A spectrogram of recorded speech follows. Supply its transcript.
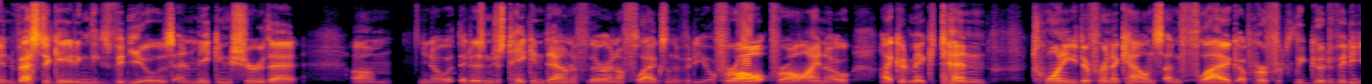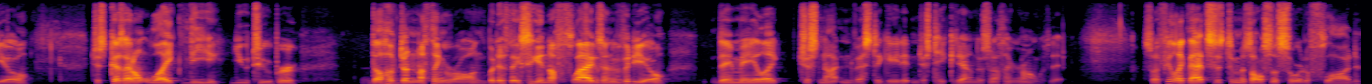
investigating these videos and making sure that, um, you know, it, isn't just taken down if there are enough flags in the video. For all, for all I know, I could make 10, 20 different accounts and flag a perfectly good video just because I don't like the YouTuber, they'll have done nothing wrong. But if they see enough flags on a video, they may like just not investigate it and just take it down. There's nothing wrong with it. So I feel like that system is also sort of flawed.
